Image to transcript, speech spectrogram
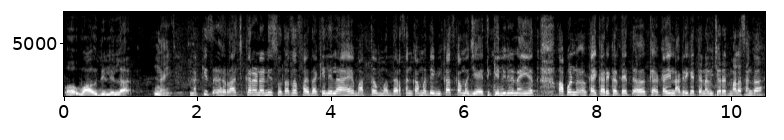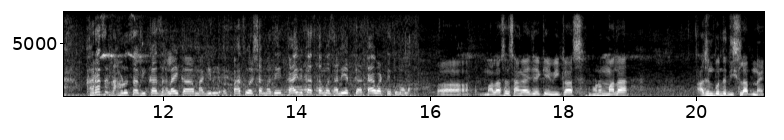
वाव दिलेला नाही. नक्कीच अ, राजकारण्यांनी स्वतःचाच फायदा केलेला आहे. मात्र मतदारसंघामध्ये विकास कामं जी आहेत ती केलेली नाही आहेत. आपण काही कार्यकर्ते आहेत काही नागरिक आहेत त्यांना विचारत मला सांगा खरंच डहाणूचा विकास झाला आहे का? मागील पाच वर्षामध्ये काय विकास कामं झाली आहेत का? काय वाटते तुम्हाला? मला असं सांगायचं आहे की विकास म्हणून मला अजूनपर्यंत दिसलाच नाही.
